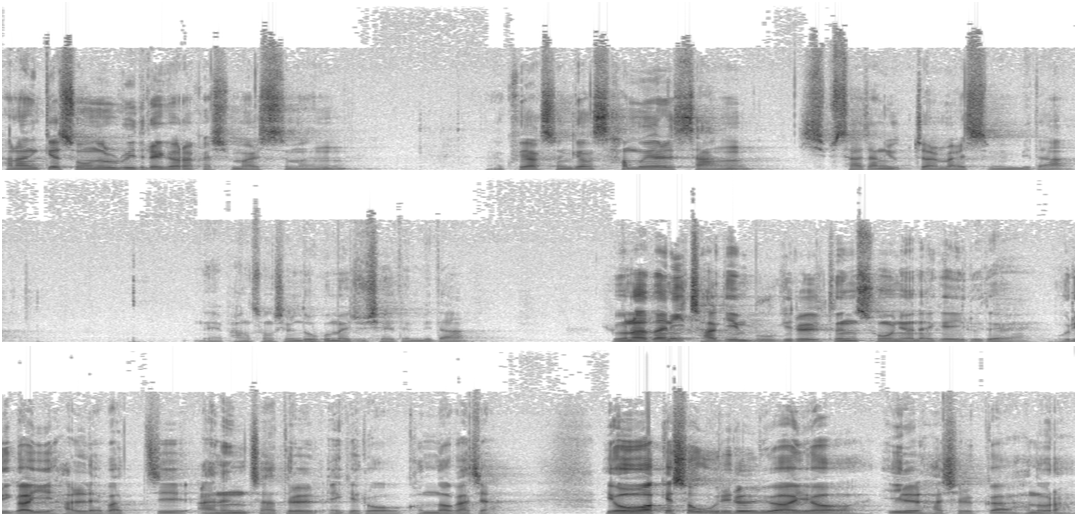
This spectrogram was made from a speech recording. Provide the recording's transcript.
하나님께서 오늘 우리들에게 허락하신 말씀은 구약 성경 사무엘상 14장 6절 말씀입니다. 네, 방송실 녹음해 주셔야 됩니다. 요나단이 자기 무기를 든 소년에게 이르되 우리가 이 할례 받지 않은 자들에게로 건너가자 여호와께서 우리를 위하여 일하실까 하노라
